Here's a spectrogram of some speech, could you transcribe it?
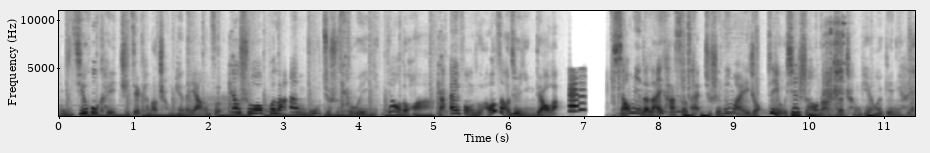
你几乎可以直接看到成片的样子。要说不拉暗部就是所谓影调的话，那 iPhone 老早就影掉了。小米的徕卡色彩就是另外一种，在有些时候呢，它的成片会给你很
